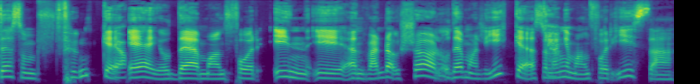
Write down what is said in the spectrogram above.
det som funker, Ja. er jo det man får inn i en hverdag sjøl, Mm. og det man liker, så lenge man får i seg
